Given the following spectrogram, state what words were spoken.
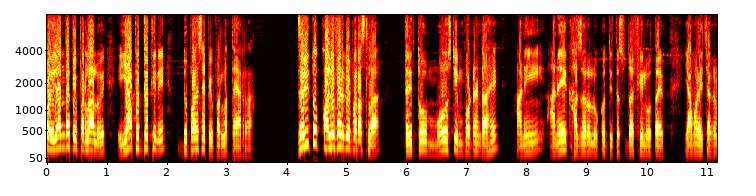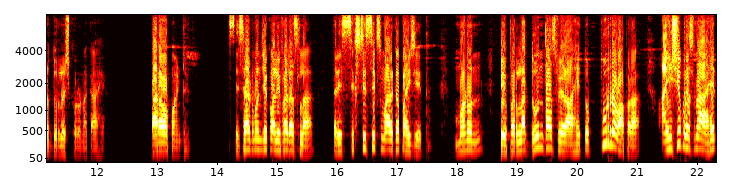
पहिल्यांदा पेपरला आलोय या पद्धतीने दुपारच्या पेपरला तयार राहा. जरी तो क्वालिफाईड पेपर असला तरी तो मोस्ट इम्पॉर्टंट आहे आणि अनेक हजारो लोक तिथं सुद्धा फेल होत आहेत यामुळे याच्याकडे दुर्लक्ष करू नका आहे. बारावा पॉईंट सिसॅट म्हणजे क्वालिफाईड असला तरी सिक्स्टी सिक्स मार्क पाहिजेत. म्हणून पेपरला दोन तास वेळ आहे तो पूर्ण वापरा. ऐंशी प्रश्न आहेत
